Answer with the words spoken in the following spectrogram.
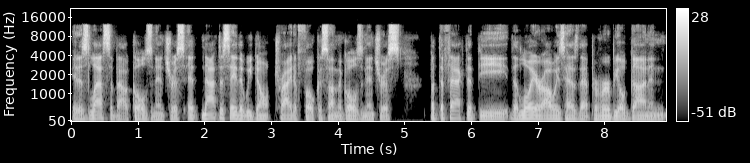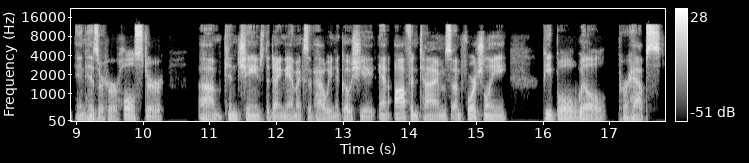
It is less about goals and interests. It, not to say that we don't try to focus on the goals and interests, but the fact that the the lawyer always has that proverbial gun in in his or her holster um, can change the dynamics of how we negotiate. And oftentimes, unfortunately, people will perhaps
